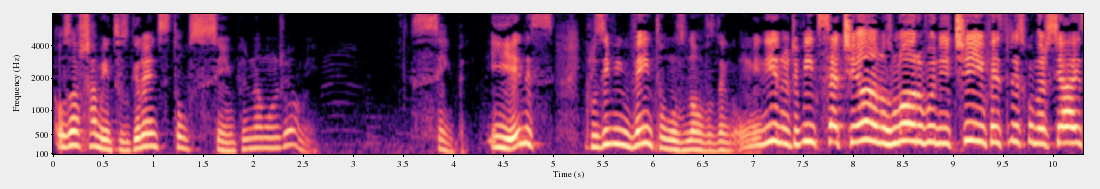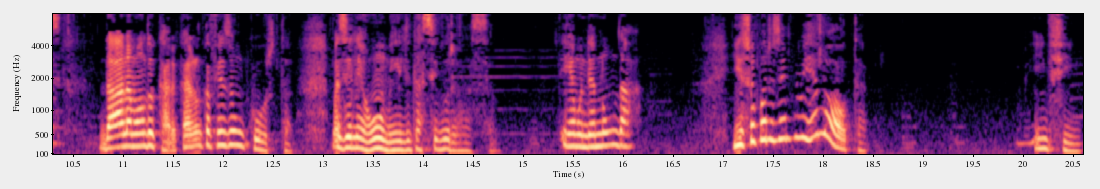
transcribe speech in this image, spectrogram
os orçamentos grandes estão sempre na mão de homem. Sempre. E eles, inclusive, inventam os novos negócios. Um menino de 27 anos, louro, bonitinho, fez três comerciais, dá na mão do cara. O cara nunca fez um curta. Mas ele é homem, ele dá segurança. E a mulher não dá. Isso, por exemplo, me revolta. Enfim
